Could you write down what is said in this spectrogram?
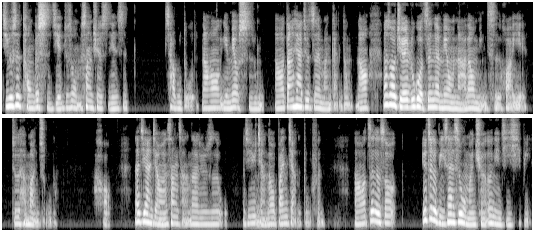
几乎是同个时间，就是我们上去的时间是差不多的，然后也没有失误，然后当下就真的蛮感动，然后那时候觉得如果真的没有拿到名次的话，也就是很满足了。好，那既然讲完上场，那就是我继续讲到颁奖的部分。然后这个时候，因为这个比赛是我们全二年级一起比，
